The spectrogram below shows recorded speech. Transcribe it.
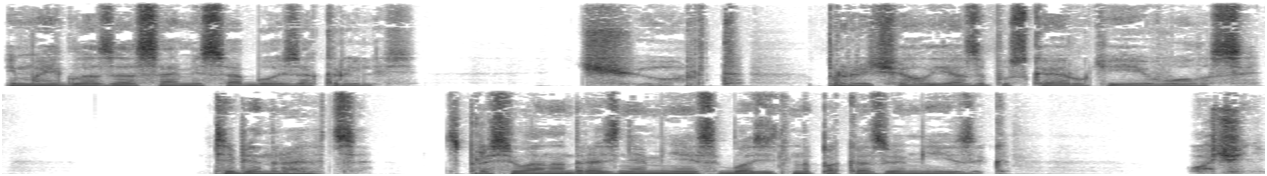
и мои глаза сами собой закрылись. «Черт!» — прорычал я, запуская руки ей в волосы. «Тебе нравится?» — спросила она, дразня меня и соблазнительно показывая мне язык. «Очень».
